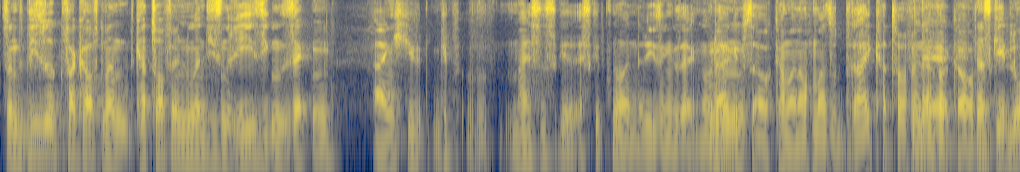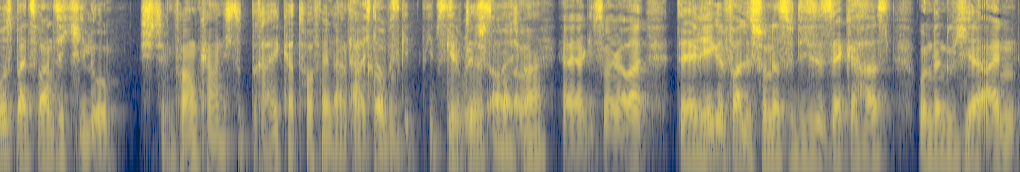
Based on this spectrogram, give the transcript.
So, und wieso verkauft man Kartoffeln nur in diesen riesigen Säcken? Eigentlich gibt, gibt meistens gibt, es gibt nur einen riesigen Säcken, oder? Gibt's auch, kann man auch mal so drei Kartoffeln einfach kaufen. Mhm. das geht los bei 20 Kilo. Stimmt, warum kann man nicht so drei Kartoffeln einfach Ja, ich kaufen? glaube, es gibt gibt's gibt es auch, manchmal. Aber, ja, ja, gibt's manchmal. Aber der Regelfall ist schon, dass du diese Säcke hast und wenn du hier ein,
